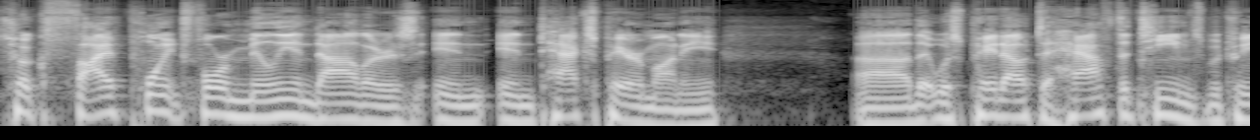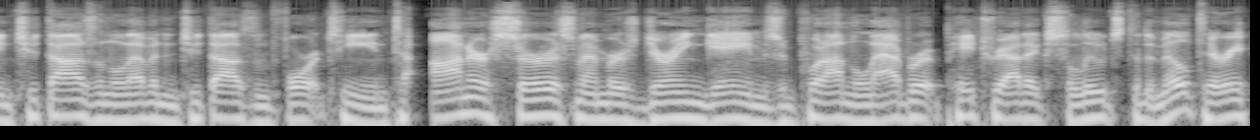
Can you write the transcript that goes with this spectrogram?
took 5.4 million dollars in in taxpayer money uh, that was paid out to half the teams between 2011 and 2014 to honor service members during games and put on elaborate patriotic salutes to the military.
